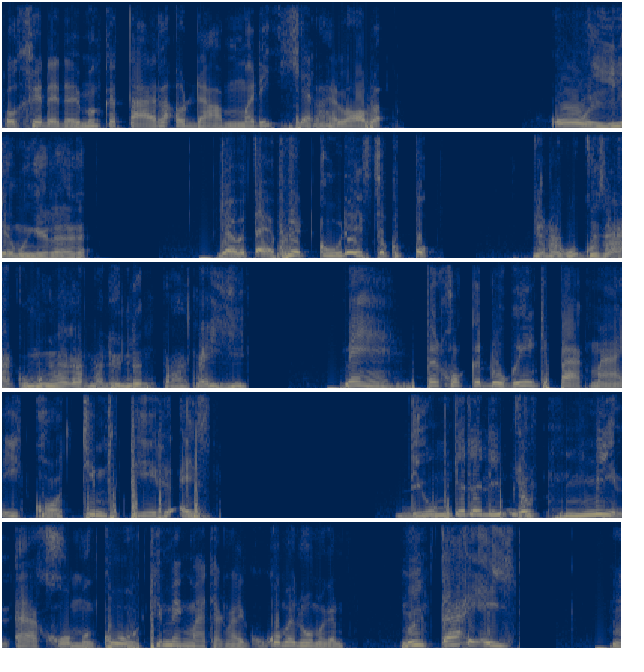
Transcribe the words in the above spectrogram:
โอเคไหนๆมึงก็ตายแล้วเอาดำมาดิแค่หลายรอบแล้ว โอ้ยเหี้ยมึงเห็นแล้วนะอย่ามาแตะเพื่อนกูได้สกปรก อย่ามากูกูสะอาดกูมึงแล้วกันมาถึงเรื่องปากไอ้หี้แม่ เป็นคนกระดูกก็ยังจะปากหมาอีกขอจิ้มสักทีเถอะไอ้สเดี๋ยวมึงจะได้ลิ้มรสมีดอาคมของกูที่แม่งมาจากไหนกูก็ไม่รู้เหมือนกัน มึงตายไอ้หึ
